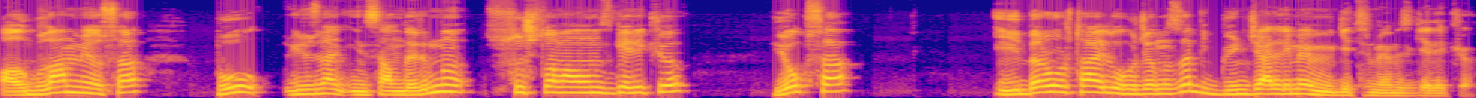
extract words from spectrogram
algılanmıyorsa bu yüzden insanları mı suçlamamamız gerekiyor? Yoksa İlber Ortaylı hocamıza bir güncelleme mi getirmemiz gerekiyor?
